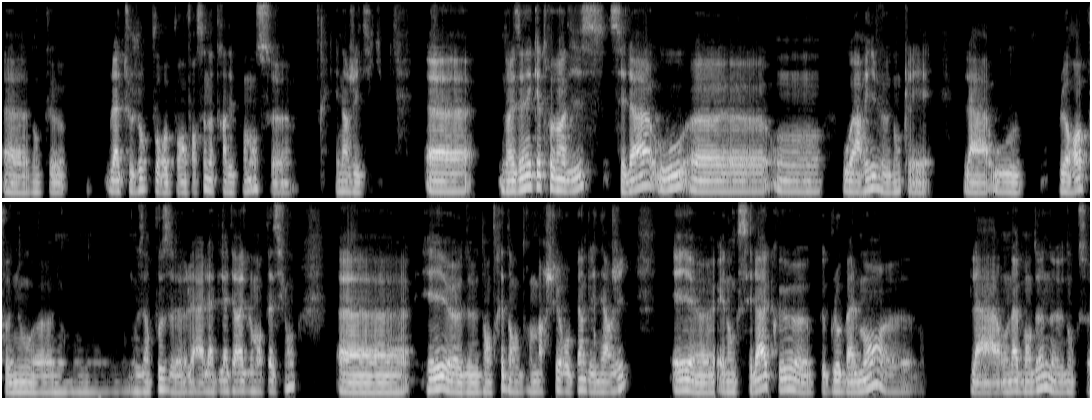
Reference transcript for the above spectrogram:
Donc là toujours pour pour renforcer notre indépendance énergétique. Euh, dans les années 90, c'est là où euh, on où arrive donc les là où l'Europe nous, euh, nous, nous impose la, la, la déréglementation euh, et euh, d'entrer dans, dans, le marché européen de l'énergie. Et, euh, et, donc c'est là que, que globalement, euh, là, on abandonne donc ce,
